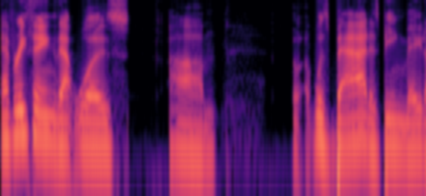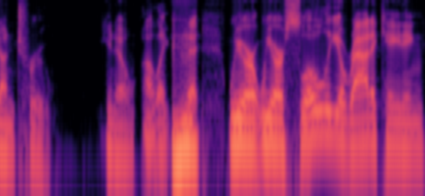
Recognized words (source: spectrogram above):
everything that was um uh, was bad as being made untrue you know uh, like mm-hmm. that we are we are slowly eradicating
